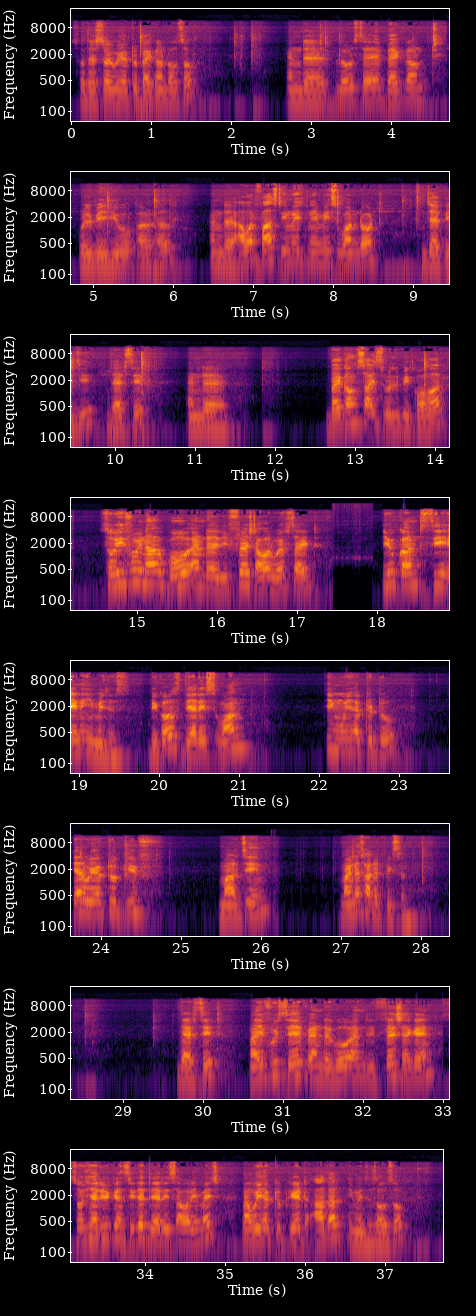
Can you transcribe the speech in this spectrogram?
So that's why we have to background also. And uh, let's say background will be url and uh, our first image name is one dot jpg that's it. And uh, background size will be cover. So if we now go and uh, refresh our website you can't see any images because there is one thing we have to do. Here we have to give margin minus 100 pixel. That's it. Now if we save and go and refresh again so here you can see that there is our image now we have to create other images also.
